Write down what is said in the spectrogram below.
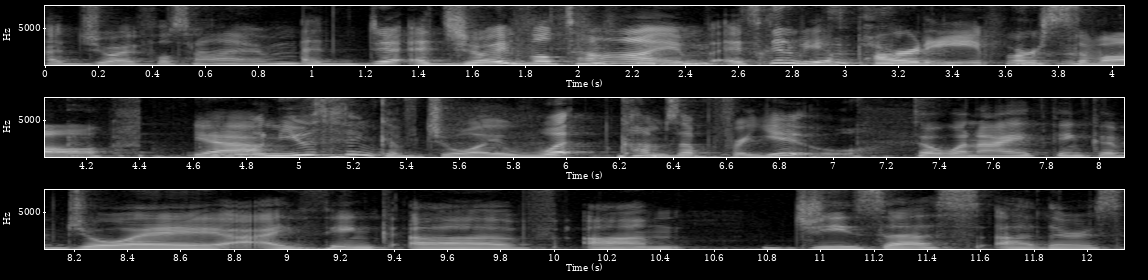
A joyful time. A joyful time. it's going to be a party, first of all. Yeah. When you think of joy, what comes up for you? So, when I think of joy, I think of um, Jesus, others,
